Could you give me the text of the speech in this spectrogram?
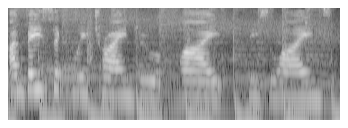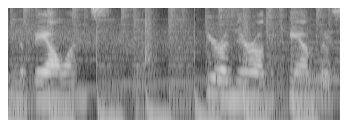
I'm basically trying to apply these lines in a balance here and there on the canvas.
